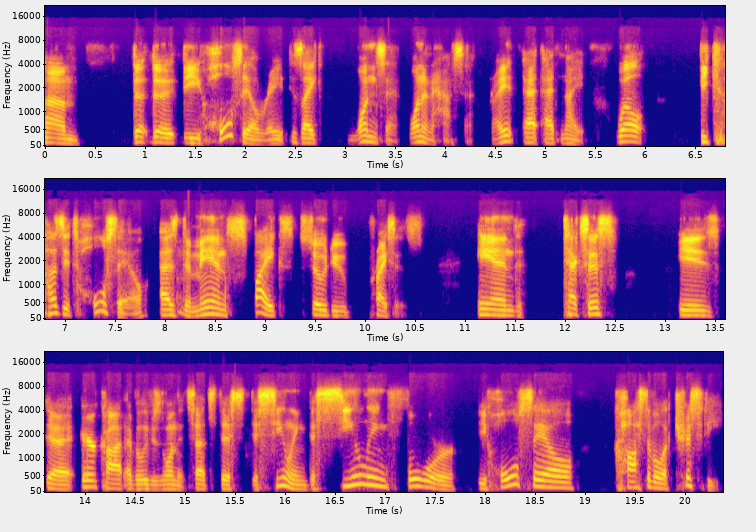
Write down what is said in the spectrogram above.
Um, the, the, the wholesale rate is like one cent, one and a half cent, right? At, at night. Well, because it's wholesale, as demand spikes, so do prices. And Texas is uh, ERCOT, I believe, is the one that sets this, this ceiling. The ceiling for the wholesale cost of electricity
